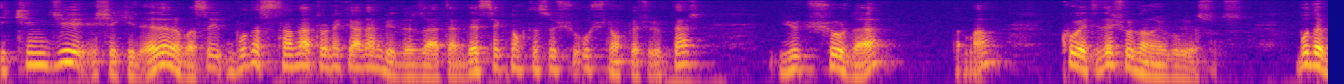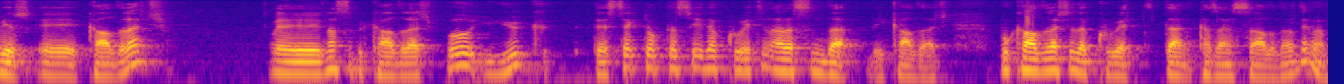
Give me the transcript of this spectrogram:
İkinci şekil el arabası. Bu da standart örneklerden biridir zaten. Destek noktası şu uç nokta çocuklar. Yük şurada. Tamam. Kuvveti de şuradan uyguluyorsunuz. Bu da bir e, kaldıraç. E, nasıl bir kaldıraç bu? Yük destek noktasıyla kuvvetin arasında bir kaldıraç. Bu kaldıraçta da kuvvetten kazanç sağlanır değil mi?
